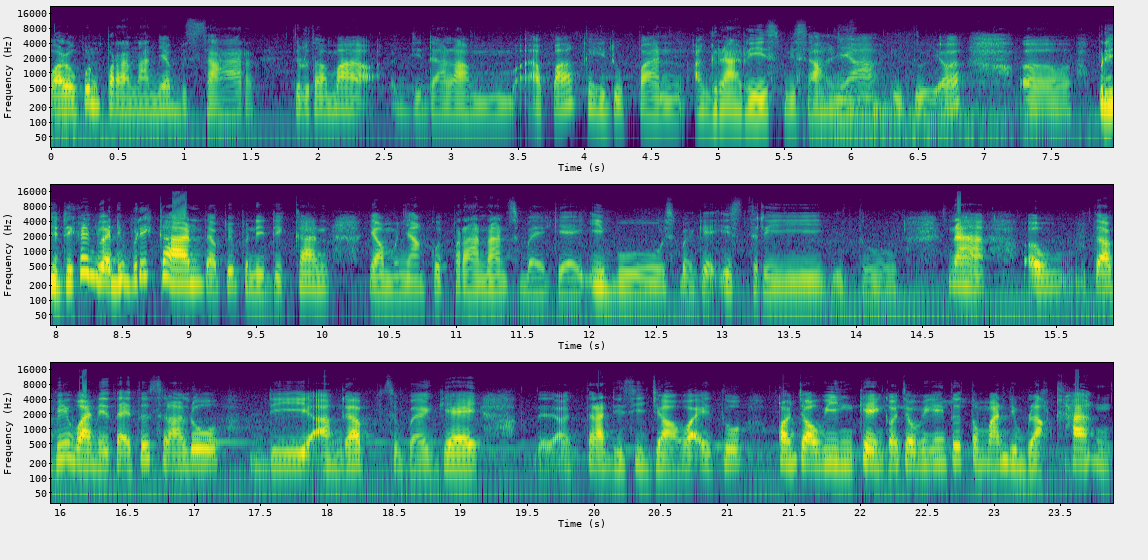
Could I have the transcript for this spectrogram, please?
walaupun peranannya besar terutama di dalam apa kehidupan agraris misalnya gitu ya. Uh, pendidikan juga diberikan tapi pendidikan yang menyangkut peranan sebagai ibu sebagai istri gitu. Nah uh, tapi wanita itu selalu dianggap sebagai uh, tradisi Jawa itu konco wingking. Konco wingking itu teman di belakang.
